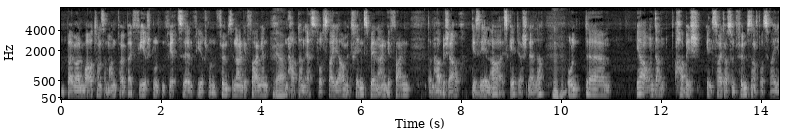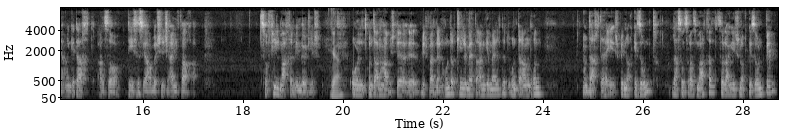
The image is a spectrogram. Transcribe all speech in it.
bei meinen Marathons am Anfang bei 4 Stunden 14, 4 Stunden 15 angefangen Ja. und habe dann erst vor zwei Jahren mit Trainingsplänen angefangen. Dann habe ich auch gesehen, ah, es geht ja schneller. Mhm. Und ähm, ja, und dann habe ich in 2015, also vor zwei Jahren, gedacht, also dieses Jahr möchte ich einfach so viel machen wie möglich. Ja. Und, und dann habe ich der, äh, mich bei den 100 Kilometer angemeldet, unter anderem, und dachte, hey, ich bin noch gesund, lass uns was machen, solange ich noch gesund bin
